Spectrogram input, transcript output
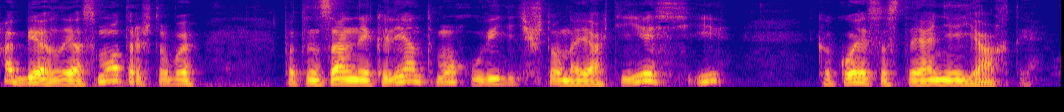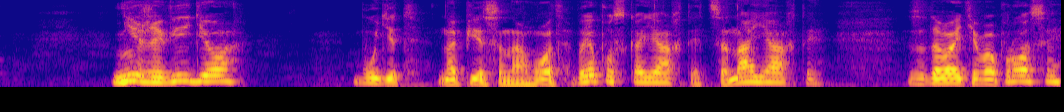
а беглый осмотр, чтобы потенциальный клиент мог увидеть, что на яхте есть и какое состояние яхты. Ниже видео будет написано год выпуска яхты, цена яхты. Задавайте вопросы,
